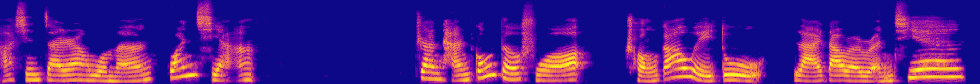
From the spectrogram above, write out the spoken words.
好，现在让我们观想，赞叹功德佛从高维度来到了人间，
